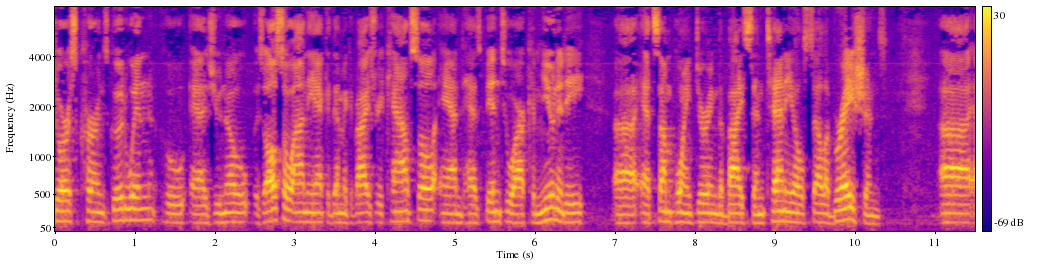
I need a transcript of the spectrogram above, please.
Doris Kearns Goodwin, who, as you know, is also on the Academic Advisory Council and has been to our community at some point during the bicentennial celebrations. Uh,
